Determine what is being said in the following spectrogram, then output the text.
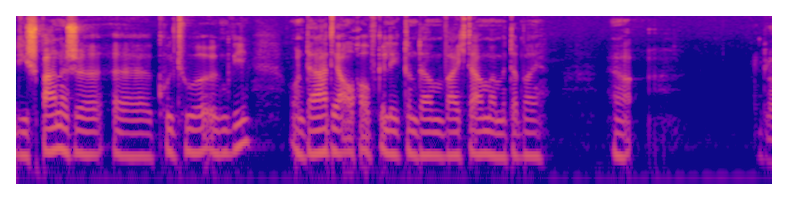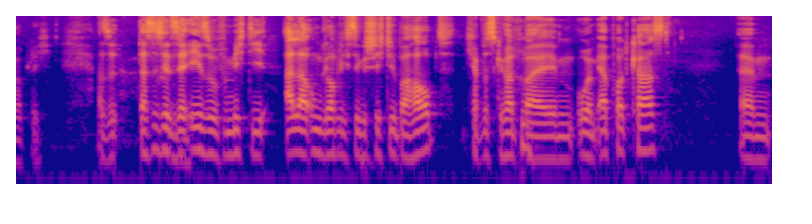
die spanische äh, Kultur irgendwie. Und da hat er auch aufgelegt und da war ich da immer mit dabei. Ja. Unglaublich. Also, das ist jetzt ja eh so für mich die allerunglaublichste Geschichte überhaupt. Ich habe das gehört hm. beim OMR-Podcast. Ähm,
